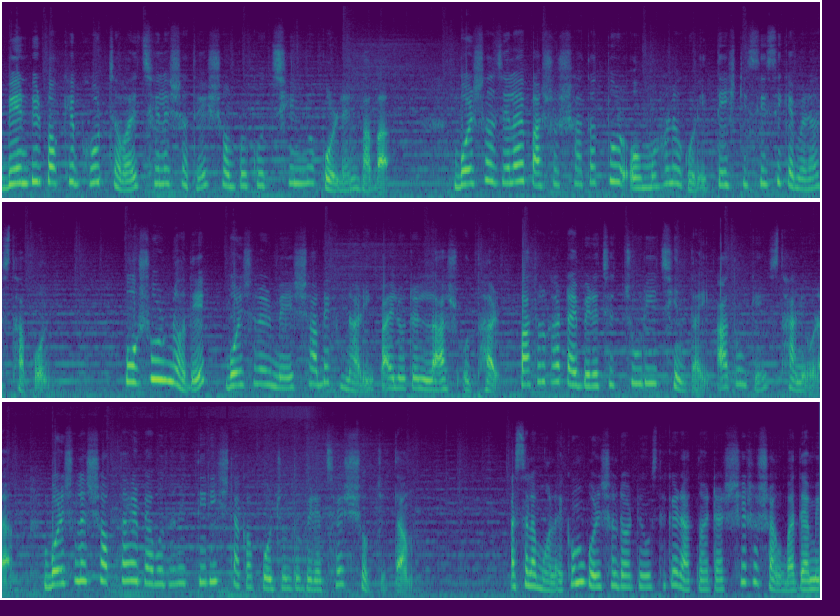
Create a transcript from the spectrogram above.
বিএনপির পক্ষে ভোট চাওয়ায় ছেলের সাথে সম্পর্ক ছিন্ন করলেন বাবা। বরিশাল জেলায় পাঁচশো সাতাত্তর ও মহানগরে তেইশটি সিসি ক্যামেরা স্থাপন। পশুর নদে বরিশালের মেয়ে সাবেক নারী পাইলটের লাশ উদ্ধার। পাথরঘাটায় বেড়েছে চুরি, ছিনতাই, আতঙ্কে স্থানীয়রা। বরিশালের সপ্তাহের ব্যবধানে তিরিশ টাকা পর্যন্ত বেড়েছে সবজির দাম। আসসালামু আলাইকুম, বরিশাল ডট নিউজ থেকে রাত নয়টার শীর্ষ সংবাদে আমি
